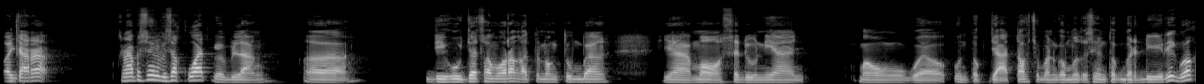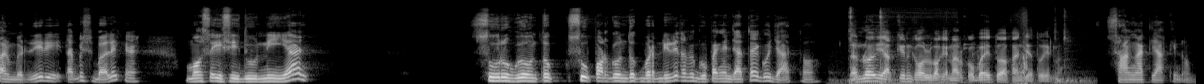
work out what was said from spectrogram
wawancara kenapa sih lu bisa kuat? Gue bilang eh dihujat sama orang gak tumbang-tumbang. Ya mau sedunia mau gue untuk jatuh cuman gue mutusin untuk berdiri gue akan berdiri. Tapi sebaliknya mau seisi dunia suruh gue untuk support gue untuk berdiri tapi gue pengen jatuh ya gue jatuh. Dan lo yakin kalau lo pakai narkoba itu akan jatuhin lo? sangat yakin om.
